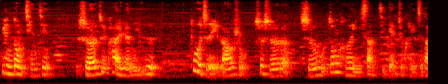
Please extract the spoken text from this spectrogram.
运动前进。蛇最怕人与日，兔子与老鼠是蛇的食物。综合以上几点就可以知道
